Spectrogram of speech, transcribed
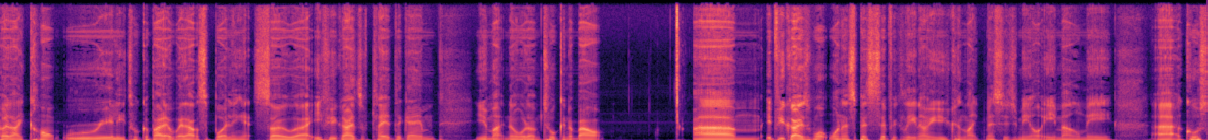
but I can't really talk about it without spoiling it. So uh, if you guys have played the game, you might know what I'm talking about. Um, if you guys want, to specifically know, you can like message me or email me. Uh, of course,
